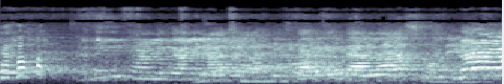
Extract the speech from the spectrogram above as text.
I think he finally got No, no, he's gotta get that last one in. No!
